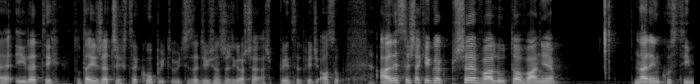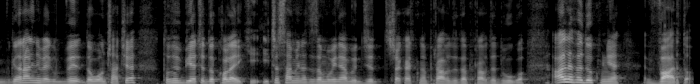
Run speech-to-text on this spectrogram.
e, ile tych tutaj rzeczy chce kupić. Tu widzicie za 96 groszy aż 505 osób. Ale jest coś takiego jak przewalutowanie na rynku Steam. Generalnie jak wy dołączacie, to wy wbijacie do kolejki i czasami na te zamówienia będziecie czekać naprawdę, naprawdę długo. Ale według mnie warto.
